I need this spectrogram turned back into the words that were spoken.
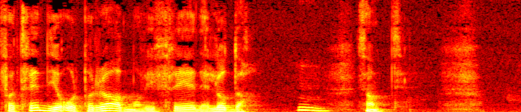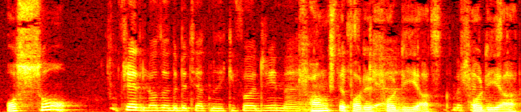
for tredje år på rad må vi frede lodda. Mm. Sant? Og så Frede lodda, det betyr at man ikke får drive med fangste på det fordi at, fordi at,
